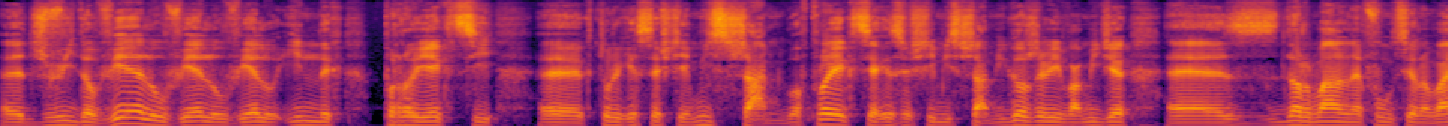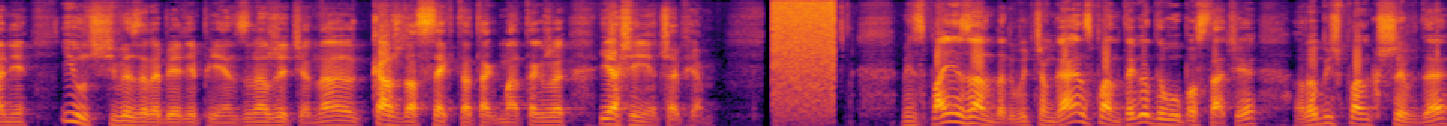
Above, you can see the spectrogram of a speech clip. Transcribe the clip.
e, drzwi do wielu, wielu, wielu innych projekcji, e, których jesteście mistrzami, bo w projekcjach jesteście mistrzami. Gorzej wam idzie normalne funkcjonowanie i uczciwe zarabianie pieniędzy na życie. No, każda sekta tak ma, także ja się nie czepiam. Więc panie Zandberg, wyciągając pan tego typu postacie, robisz pan krzywdę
